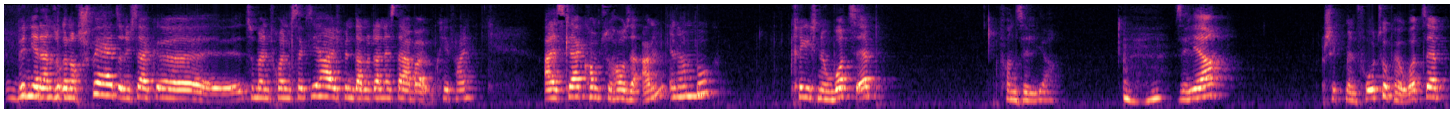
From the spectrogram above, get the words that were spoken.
Bin ja dann sogar noch spät und ich sag äh, zu meinen Freunden, ich sag, ja, ich bin dann und dann erst da, aber okay, fein. Alles klar, komm zu Hause an in Hamburg. Kriege ich eine WhatsApp von Silja. Silja schickt mir ein Foto per WhatsApp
